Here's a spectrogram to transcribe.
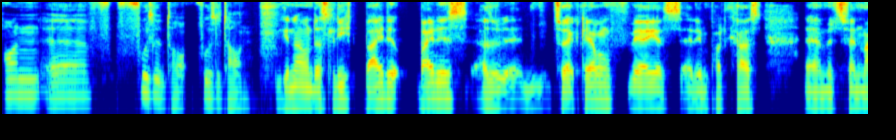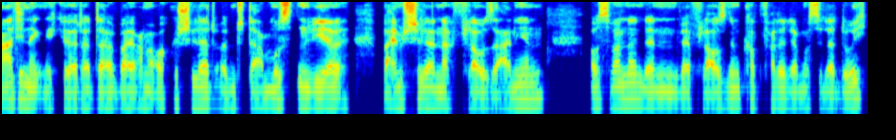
von äh, Fuseltown. Fuseltown. Genau, und das liegt beide, beides, also äh, zur Erklärung, wer jetzt äh, den Podcast äh, mit Sven Martinek nicht gehört hat, dabei haben wir auch geschildert und da mussten wir beim Schildern nach Flausanien auswandern, denn wer Flausen im Kopf hatte, der musste da durch.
